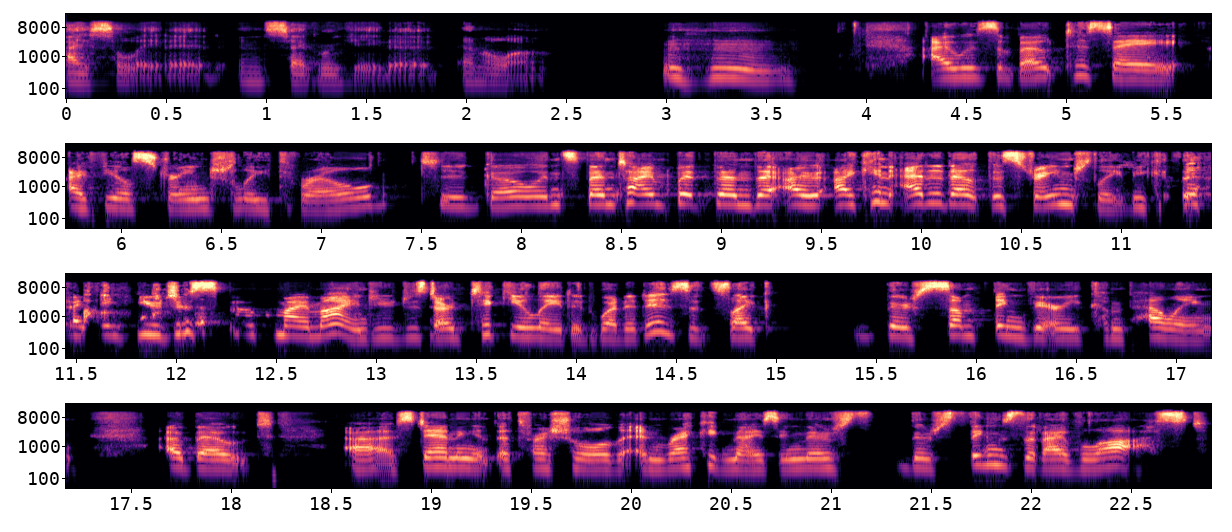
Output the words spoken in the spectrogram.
isolated and segregated and alone hmm I was about to say I feel strangely thrilled to go and spend time, but then the, I, I can edit out the strangely because I think you just spoke my mind. You just articulated what it is. It's like there's something very compelling about uh, standing at the threshold and recognizing there's there's things that I've lost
